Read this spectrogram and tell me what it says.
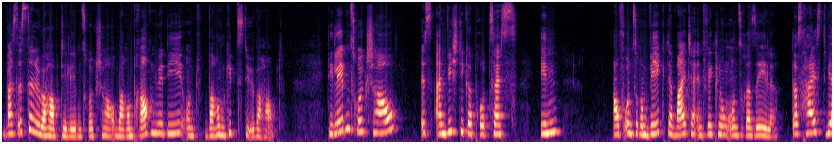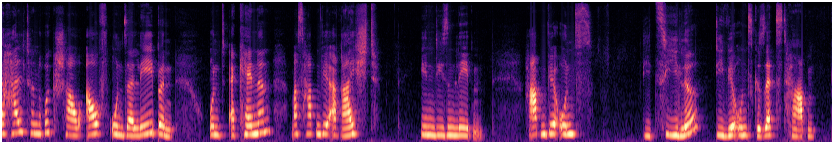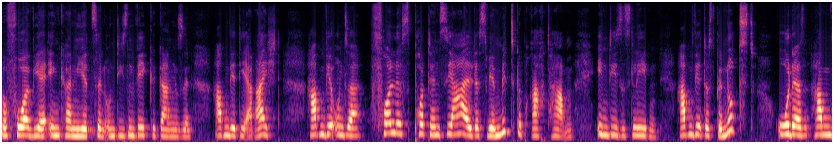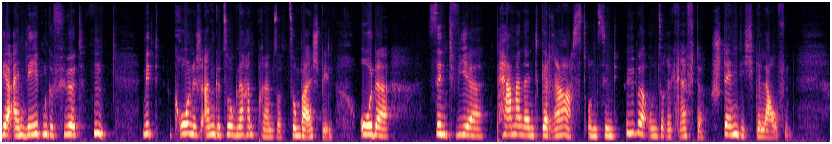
Was ist denn überhaupt die Lebensrückschau? Warum brauchen wir die und warum gibt es die überhaupt? Die Lebensrückschau ist ein wichtiger Prozess in, auf unserem Weg der Weiterentwicklung unserer Seele. Das heißt, wir halten Rückschau auf unser Leben und erkennen, was haben wir erreicht in diesem Leben. Haben wir uns die Ziele, die wir uns gesetzt haben, bevor wir inkarniert sind und diesen Weg gegangen sind, haben wir die erreicht? Haben wir unser volles Potenzial, das wir mitgebracht haben in dieses Leben, haben wir das genutzt oder haben wir ein Leben geführt hm, mit chronisch angezogener Handbremse zum Beispiel? Oder sind wir permanent gerast und sind über unsere Kräfte ständig gelaufen?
